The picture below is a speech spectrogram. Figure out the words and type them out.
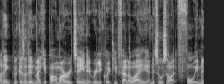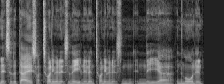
I think because I didn't make it part of my routine it really quickly fell away and it's also like 40 minutes of the day it's like 20 minutes in the evening and 20 minutes in, in the uh, in the morning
